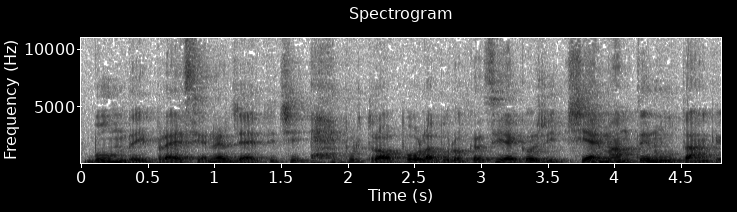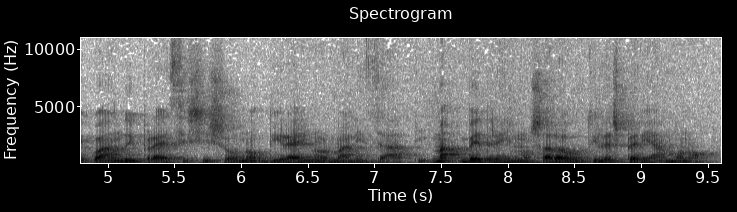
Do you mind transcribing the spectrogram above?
boom dei prezzi energetici e purtroppo la burocrazia è così, si è mantenuta anche quando i prezzi si sono direi normalizzati, ma vedremo, sarà utile, speriamo no.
